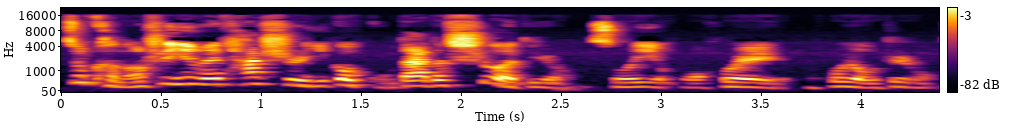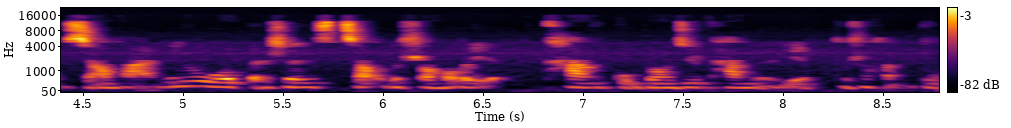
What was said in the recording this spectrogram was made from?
就可能是因为它是一个古代的设定，所以我会我会有这种想法。因为我本身小的时候也看古装剧，看的也不是很多，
